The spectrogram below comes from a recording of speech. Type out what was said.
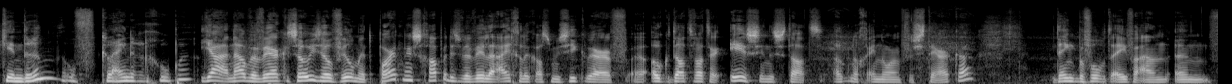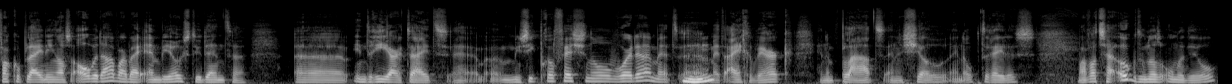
kinderen of kleinere groepen. Ja, nou, we werken sowieso veel met partnerschappen. Dus we willen eigenlijk als muziekwerf eh, ook dat wat er is in de stad ook nog enorm versterken. Denk bijvoorbeeld even aan een vakopleiding als Albeda, waarbij MBO-studenten eh, in drie jaar tijd een muziekprofessional worden met, eh, Mhm. met eigen werk en een plaat en een show en optredens. Maar wat zij ook doen als onderdeel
